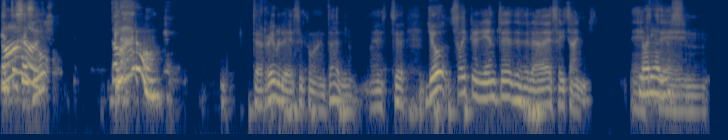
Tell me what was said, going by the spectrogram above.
Entonces, claro. Terrible ese comentario. Este, yo soy creyente desde la edad de seis años. Gloria a Dios este,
